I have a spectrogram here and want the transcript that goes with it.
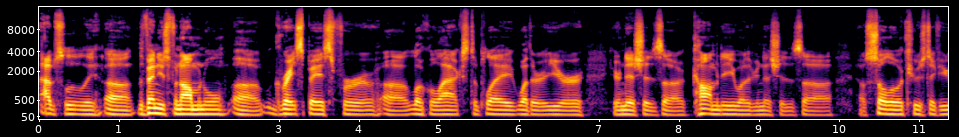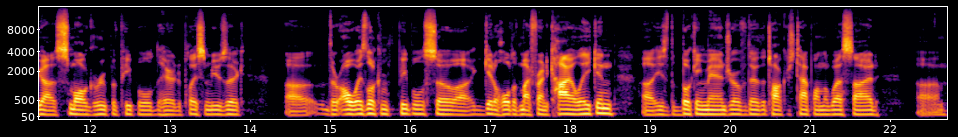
Absolutely. Uh, the venue's phenomenal. Uh, great space for uh, local acts to play, whether your your niche is uh, comedy, whether your niche is uh, you know, solo acoustic. You got a small group of people there to play some music. Uh, they're always looking for people, so uh, get a hold of my friend Kyle Aiken. Uh, he's the booking manager over there, the Talkers Tap on the west side. Um,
